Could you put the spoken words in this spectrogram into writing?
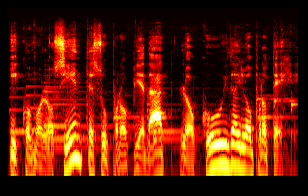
y como lo siente su propiedad, lo cuida y lo protege.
